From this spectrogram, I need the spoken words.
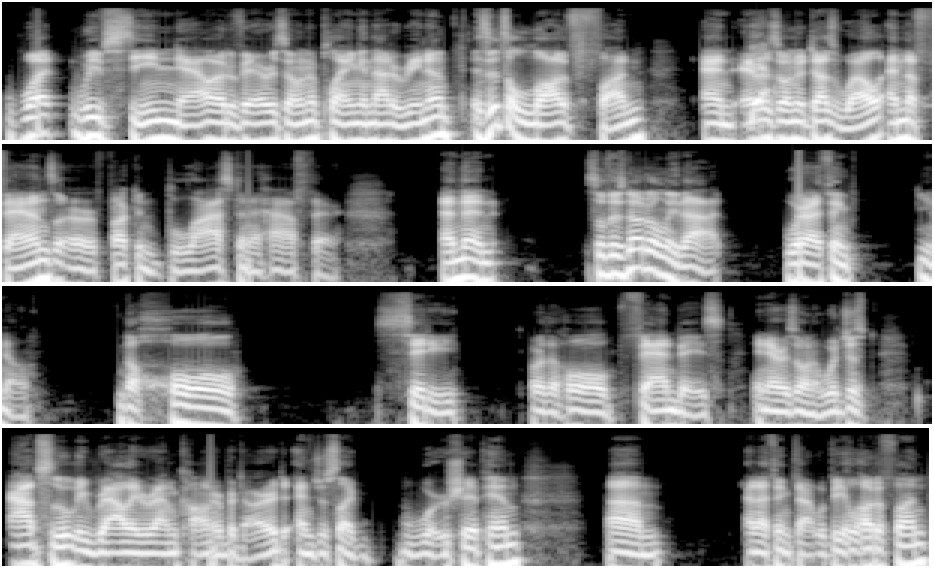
what we've seen now out of Arizona playing in that arena is it's a lot of fun and Arizona does well and the fans are fucking blast and a half there. And then so there's not only that where I think, you know, the whole city or the whole fan base in Arizona would just absolutely rally around Connor Bedard and just like worship him. Um, and I think that would be a lot of fun.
